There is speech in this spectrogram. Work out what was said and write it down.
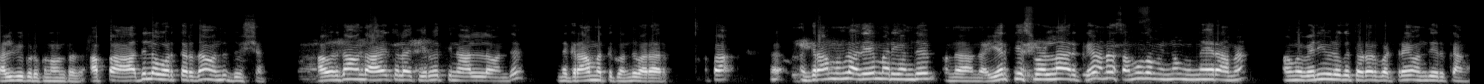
கல்வி கொடுக்கணுன்றது. அப்ப அதுல ஒருத்தர் தான் வந்து துஷ்யன். அவர் தான் வந்து ஆயிரத்தி தொள்ளாயிரத்தி இருபத்தி நாலுல வந்து இந்த கிராமத்துக்கு வந்து வராரு. அப்ப கிராமம்ல அதே மாதிரி வந்து அந்த அந்த இயற்கை சூழல்லாம் இருக்கு. ஆனா சமூகம் இன்னும் முன்னேறாம அவங்க வெளி உலக தொடர்பற்றே வந்து இருக்காங்க.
